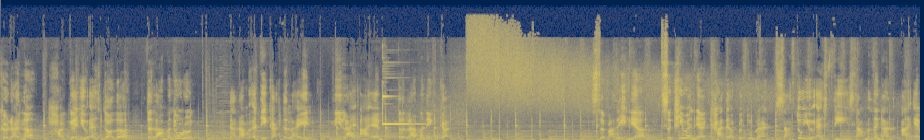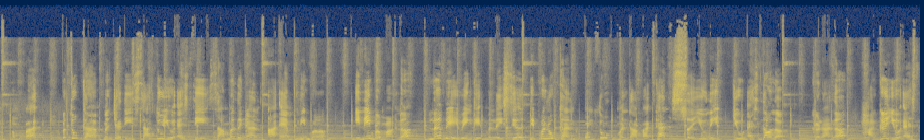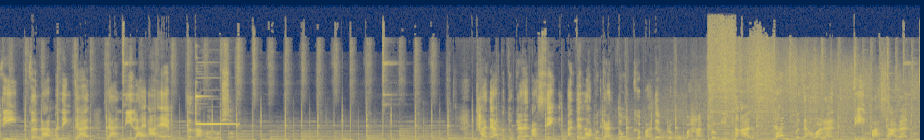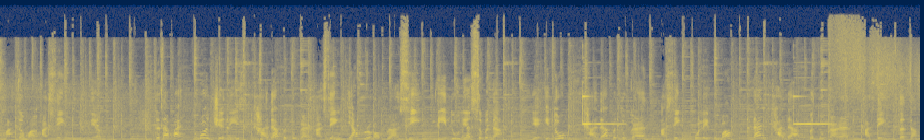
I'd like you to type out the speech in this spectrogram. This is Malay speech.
kerana harga US dollar telah menurun. Dalam erti kata lain, nilai IM telah meningkat. Sebaliknya, sekiranya kadar pertukaran 1 USD sama dengan IM4 bertukar menjadi 1 USD sama dengan IM5, ini bermakna lebih ringgit Malaysia diperlukan untuk mendapatkan seunit US dollar kerana harga USD telah meningkat dan nilai IM telah merosot. kadar pertukaran asing adalah bergantung kepada perubahan permintaan dan penawaran di pasaran mata wang asing dunia. Terdapat dua jenis kadar pertukaran asing yang beroperasi di dunia sebenar iaitu kadar pertukaran asing boleh ubah dan kadar pertukaran asing tetap.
